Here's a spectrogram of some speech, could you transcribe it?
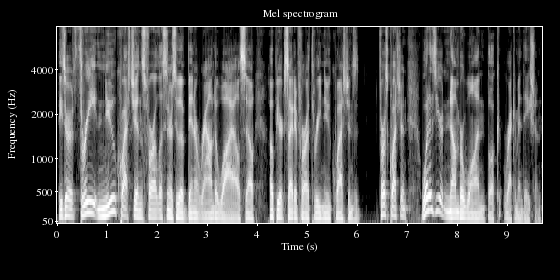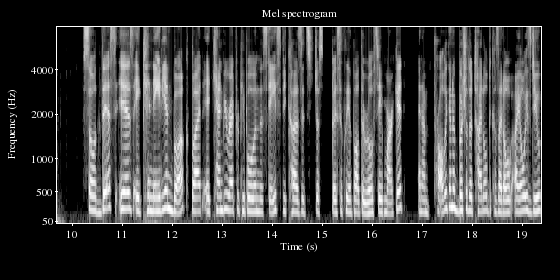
These are three new questions for our listeners who have been around a while. So, hope you're excited for our three new questions. First question What is your number one book recommendation? So, this is a Canadian book, but it can be read for people in the States because it's just basically about the real estate market. And I'm probably going to butcher the title because I don't, I always do,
